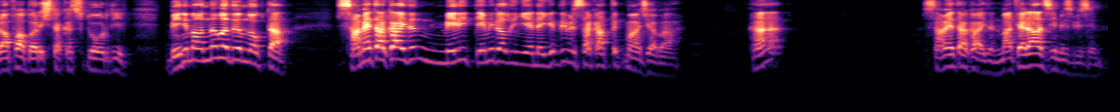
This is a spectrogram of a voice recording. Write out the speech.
Rafa Barış takası doğru değil. Benim anlamadığım nokta Samet Akaydın Merit Demiral'ın yerine girdi bir sakatlık mı acaba? Ha? Samet Akaydın materazimiz bizim.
